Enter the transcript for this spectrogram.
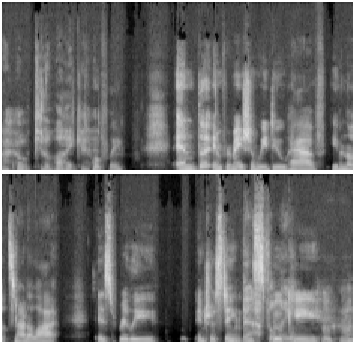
I hope you like it. hopefully. And the information we do have, even though it's not a lot, is really interesting and Baffling. spooky. hmm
